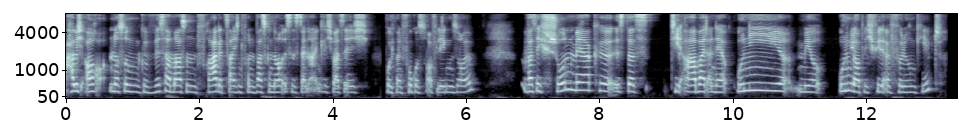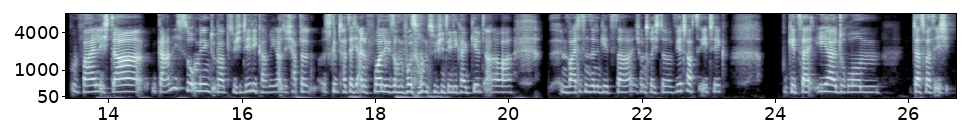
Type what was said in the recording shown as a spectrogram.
habe ich auch noch so ein gewissermaßen Fragezeichen von, was genau ist es denn eigentlich, was ich, wo ich meinen Fokus drauf legen soll. Was ich schon merke, ist, dass die Arbeit an der Uni mir unglaublich viel Erfüllung gibt, weil ich da gar nicht so unbedingt über Psychedelika rede. Also ich habe da, es gibt tatsächlich eine Vorlesung, wo es um Psychedelika gibt, aber im weitesten Sinne geht's da, ich unterrichte Wirtschaftsethik, geht's da eher drum, das, was ich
